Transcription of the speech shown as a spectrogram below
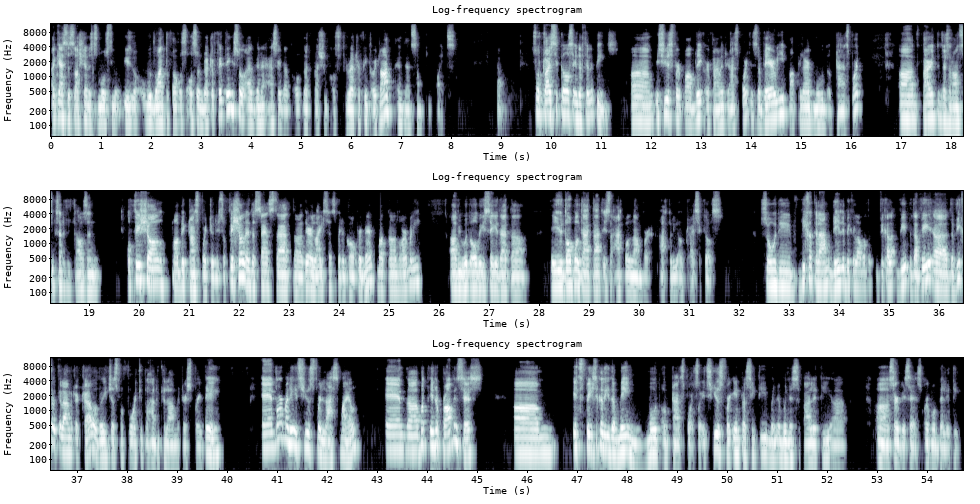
I guess the session is mostly is, would want to focus also on retrofitting. So I'm going to answer that, that question also retrofit or not, and then some key points. Yeah. So tricycles in the Philippines um, is used for public or family transport. It's a very popular mode of transport. Uh, there's around 650,000 official public transport units. Official in the sense that uh, they're licensed by the government, but uh, normally uh, we would always say that uh, you double that, that is the actual number actually of tricycles. So the vehicle kilometer, daily vehicle, vehicle the, uh, the vehicle kilometer travel ranges from 40 to 100 kilometers per day. And normally it's used for last mile. And uh, but in the provinces, um, it's basically the main mode of transport. So it's used for intra-city municipality uh, uh, services or mobility.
